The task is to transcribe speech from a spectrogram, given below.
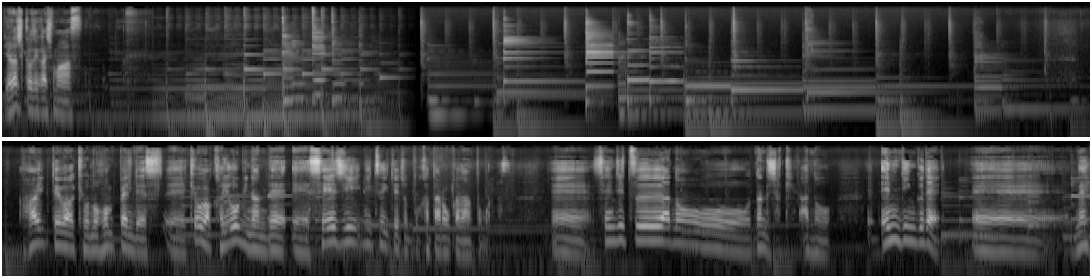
よろしくお願いします。はいでは今日の本編です、えー今日は火曜日なんで、えー政治についてちょっと語ろうかなと思います、えー先日あのー何でしたっけ？あのエンディングでえーね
